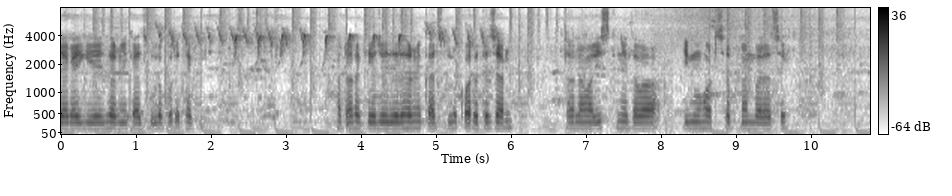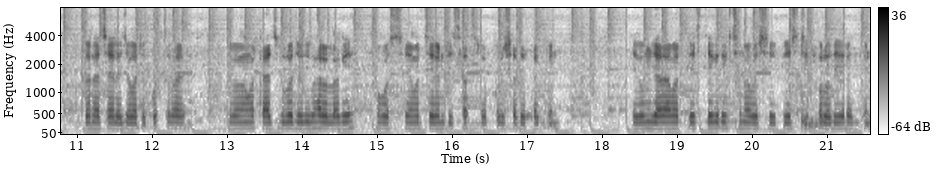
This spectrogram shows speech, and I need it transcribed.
জায়গায় গিয়ে এই ধরনের কাজগুলো করে থাকি। আপনারা কেউ যদি এ ধরনের কাজগুলো করাতে চান তাহলে আমার স্ক্রিনে দেওয়া ইমো, হোয়াটসঅ্যাপ নাম্বার আছে। আপনারা চাইলে যোগাযোগ করতে পারেন। এবং আমার কাজগুলো যদি ভালো লাগে, অবশ্যই আমার চ্যানেলটি সাবস্ক্রাইব করে সাথে থাকবেন। এবং যারা আমার পেজ থেকে দেখছেন, অবশ্যই পেজটি ফলো দিয়ে রাখবেন।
